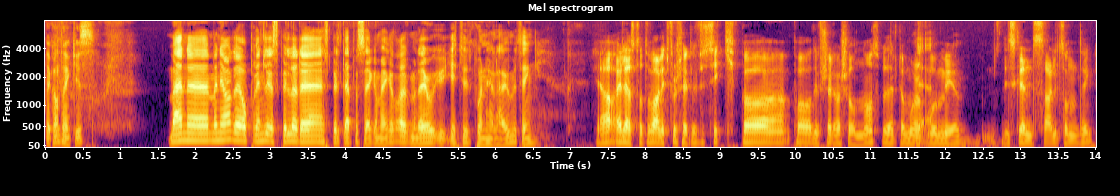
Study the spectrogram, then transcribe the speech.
Det kan tenkes. Men, eh, men ja, det opprinnelige spillet det spilte jeg på Sega Megadrive, men det er jo gitt ut på en hel haug med ting. Ja, og jeg leste at det var litt forskjellig fysikk på, på de forskjellige versjonene òg, spesielt om hvor, yeah. hvor mye de skrensa litt sånne ting.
